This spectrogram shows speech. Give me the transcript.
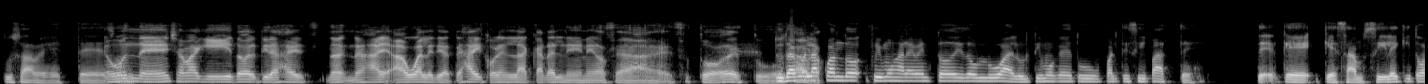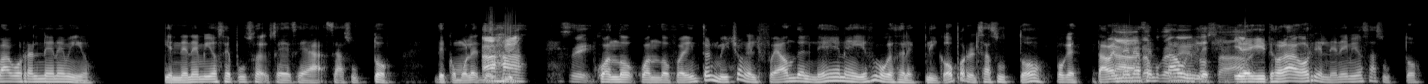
tú sabes, este. Es un nene chamaquito, le tiras no- no es agua, le tiraste alcohol en la cara al nene, o sea, eso es todo estuvo, ¿Tú te acuerdas cabrón. cuando fuimos al evento de IWA, el último que tú participaste? De- que, que Sam sí le quitó la gorra al nene mío. Y el nene mío se puso, se, se, se asustó de cómo le. del Ajá, sí. cuando, cuando fue el intermission, él fue a donde el nene y eso porque se le explicó, pero él se asustó. Porque estaba el nene el sentado nene y, le, y quitó la gorra y el nene mío se asustó.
